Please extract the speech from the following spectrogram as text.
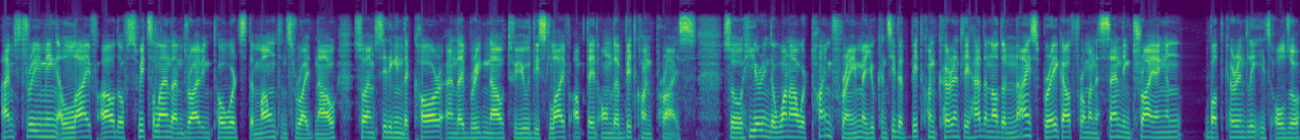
I'm streaming live out of Switzerland. I'm driving towards the mountains right now. So I'm sitting in the car and I bring now to you this live update on the Bitcoin price. So here in the one hour time frame you can see that Bitcoin currently had another nice breakout from an ascending triangle but currently it's also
